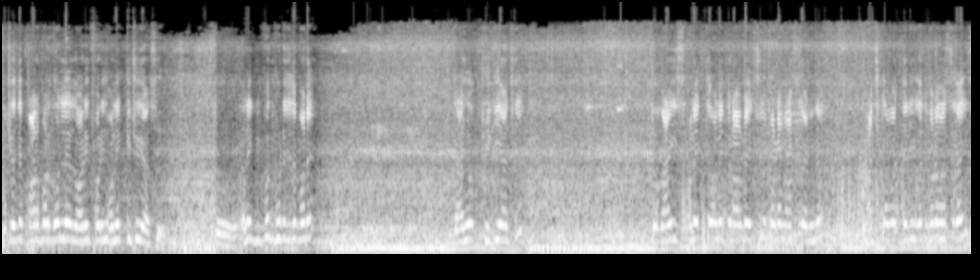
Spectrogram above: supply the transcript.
কিছুতে পার পার করলে লরি ফরি অনেক কিছুই আসে। তো অনেক বিপদ ঘটে যেতে পারে। যাই হোক, ঠিকই আছে। তো গাইস অনেককে অনেক রাইডার এসেছিল, কটা বাসে জানি না। আজকে আমার দেরি হয়ে গেছে, কটা বাসে গাইস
